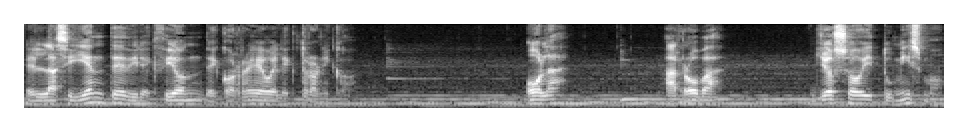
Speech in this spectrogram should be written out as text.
en la siguiente dirección de correo electrónico. Hola arroba yo soy tú mismo.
